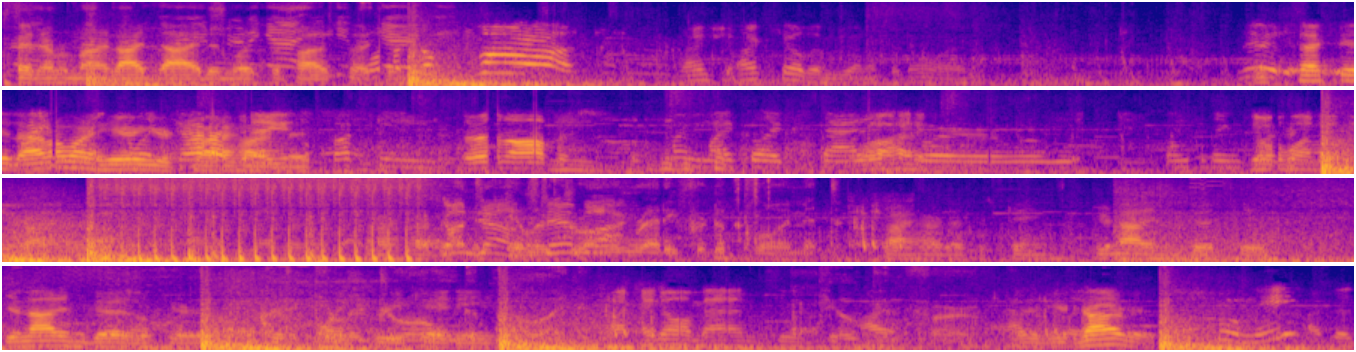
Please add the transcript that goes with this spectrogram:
Okay, oh, never mind, I died in shoot less than five seconds. scaring me. Fuck! I, I killed him, Jennifer. Don't worry. Dude, Detective, I don't wanna hear your static? try-hardness. Fucking, They're in the office. my mic like static Why? or, or something? Don't want to hear it. Gun down, Killer stand drone by. ready for deployment. Try hard at this game. You're not even good, kid. You're not even good with your, with Killer 0.3 drone KD. deployed. I know, man. Dude, Kill I, confirmed. I, You're garbage. Who, me? I did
